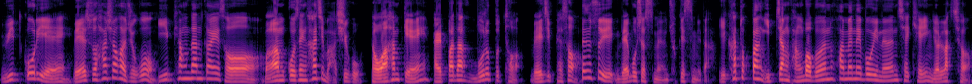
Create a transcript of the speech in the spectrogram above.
윗꼬리에 매수하셔가지고 이 평단가에서 마음고생 하지 마시고 저와 함께 발바닥 무릎부터 매집해서 큰 수익 내보셨으면 좋겠습니다. 이 카톡방 입장 방법은 화면에 보이는 제 개인 연락처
